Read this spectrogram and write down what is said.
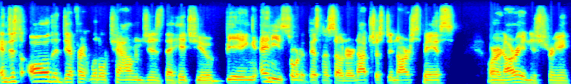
And just all the different little challenges that hit you being any sort of business owner, not just in our space or in our industry.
